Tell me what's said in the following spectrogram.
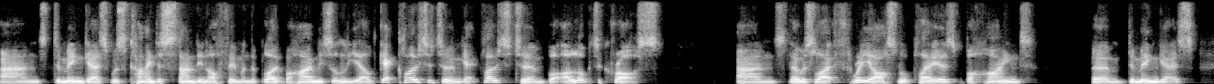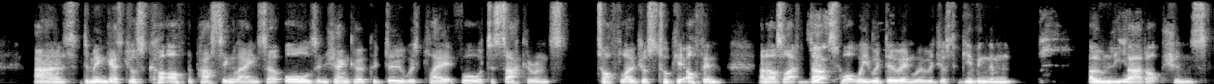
And Dominguez was kind of standing off him, and the bloke behind me suddenly yelled, "Get closer to him! Get closer to him!" But I looked across, and there was like three Arsenal players behind um, Dominguez, and Dominguez just cut off the passing lane. So all Zinchenko could do was play it forward to Saka, and Toffolo just took it off him. And I was like, that's yeah. what we were doing. We were just giving them only yeah. bad options.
